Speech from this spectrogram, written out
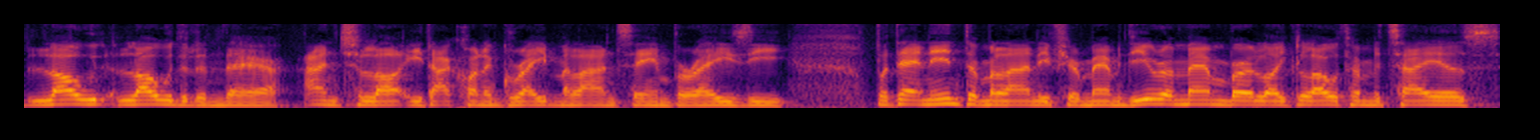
load, loaded them there. Ancelotti, that kind of great Milan team, Baresi. But then Inter Milan, if you remember, do you remember like Lothar Matthäus?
